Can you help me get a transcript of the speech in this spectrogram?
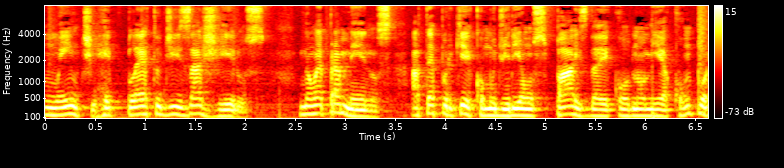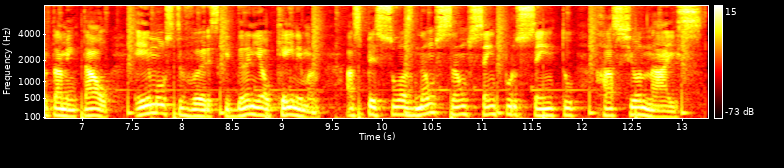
um ente repleto de exageros. Não é para menos, até porque, como diriam os pais da economia comportamental, Amos Tversky e Daniel Kahneman, as pessoas não são 100% racionais.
